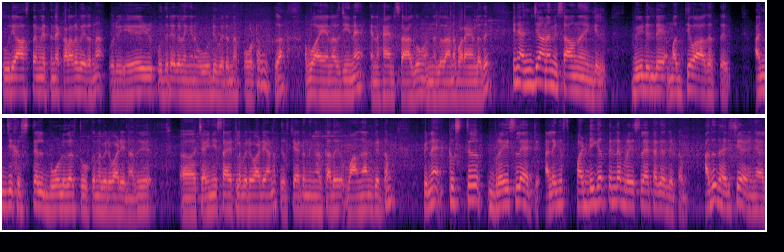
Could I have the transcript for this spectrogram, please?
സൂര്യാസ്തമയത്തിന്റെ കളർ വരുന്ന ഒരു ഏഴ് കുതിരകൾ ഇങ്ങനെ ഓടി വരുന്ന ഫോട്ടോ വെക്കുക. അപ്പോൾ ആ എനർജീനെ എൻഹാൻസ് ആകും എന്നുള്ളതാണ് പറയാനുള്ളത്. ഇനി അഞ്ചാണ് മിസ്സാവുന്നതെങ്കിൽ വീടിന്റെ മധ്യഭാഗത്ത് അഞ്ച് ക്രിസ്റ്റൽ ബോളുകൾ തൂക്കുന്ന പരിപാടിയുണ്ട്. അത് ചൈനീസ് ആയിട്ടുള്ള പരിപാടിയാണ്. തീർച്ചയായിട്ടും നിങ്ങൾക്കത് വാങ്ങാൻ കിട്ടും. പിന്നെ ക്രിസ്റ്റൽ ബ്രേസ്ലെറ്റ് അല്ലെങ്കിൽ സ്ഫടികത്തിന്റെ ബ്രേസ്ലെറ്റ് ഒക്കെ കിട്ടും. അത് ധരിച്ചു കഴിഞ്ഞാൽ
